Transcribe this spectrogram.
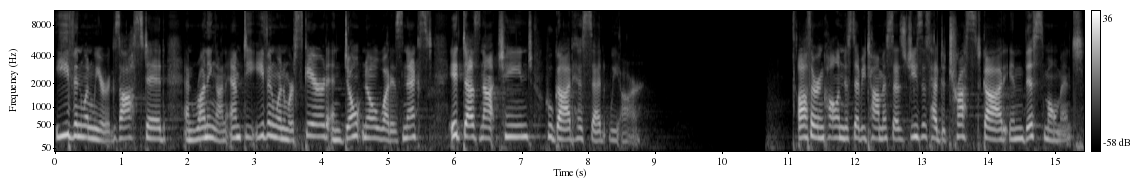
even when we are exhausted and running on empty, even when we're scared and don't know what is next, it does not change who God has said we are. Author and columnist Debie Thomas says Jesus had to trust God in this moment.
